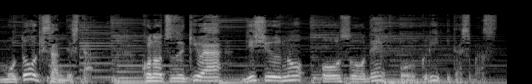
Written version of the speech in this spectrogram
元興さんでした。この続きは次週の放送でお送りいたします。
